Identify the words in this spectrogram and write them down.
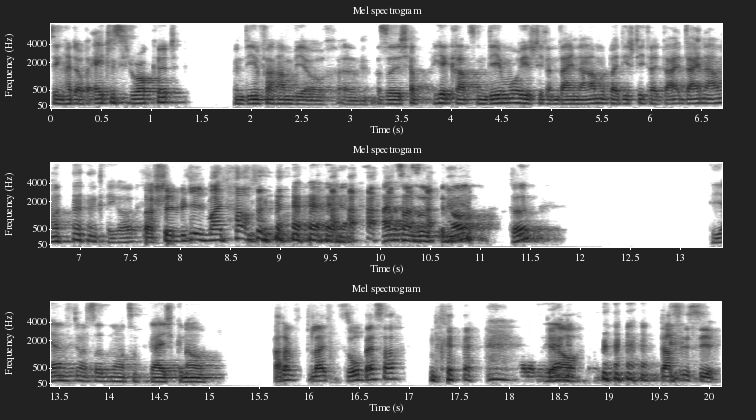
Deswegen halt auch Agency Rocket. In dem Fall haben wir auch, ähm, also ich habe hier gerade so ein Demo, hier steht dann dein Name, bei dir steht halt dein, dein Name, Gregor. Da steht wirklich mein Name. ja, alles mal so, genau. Ja, sieht man so nochmal zum Vergleich, genau. Hat er vielleicht so besser? genau. das ist sie.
